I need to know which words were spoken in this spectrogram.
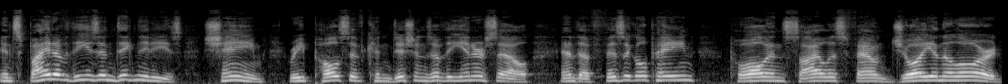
in spite of these indignities, shame, repulsive conditions of the inner cell, and the physical pain, Paul and Silas found joy in the Lord.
